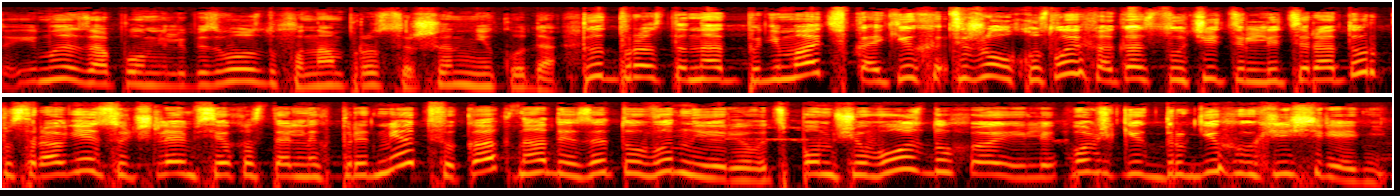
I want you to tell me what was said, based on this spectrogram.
И мы запомнили, без воздуха нам просто совершенно никуда. Тут просто надо понимать, в каких тяжелых условиях оказывается учитель литературы по сравнению с учителями всех остальных предметов, и как надо из этого выныривать с помощью воздуха или с помощью каких-то других ухищрений.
